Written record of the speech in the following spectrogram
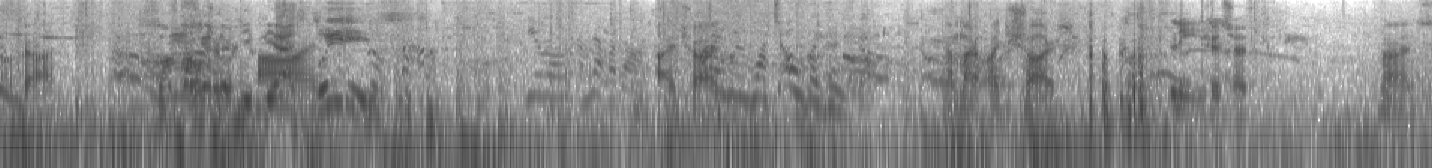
Oh god. Someone Soldier get their DPS, behind. please. I tried. I No matter how you charge. Please. Good shit. Nice.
